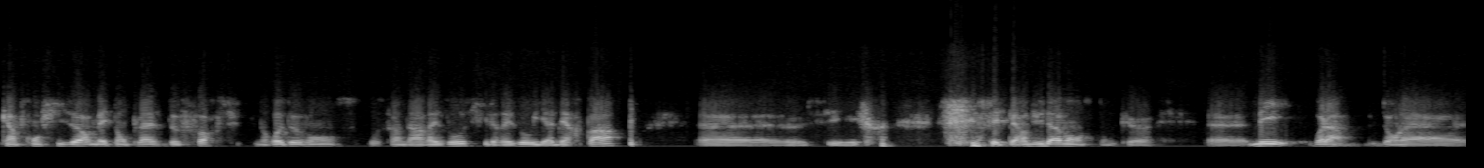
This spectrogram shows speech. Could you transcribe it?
qu'un franchiseur mette en place de force une redevance au sein d'un réseau, si le réseau y adhère pas, c'est perdu d'avance. Donc, mais voilà, dans la,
